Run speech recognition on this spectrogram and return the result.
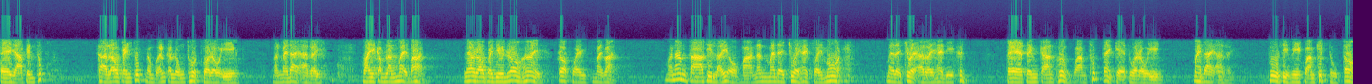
แต่อย่าเป็นทุกข์ ถ้าเราเป็นทุกข์เหมือนกับลงโทษตัวเราเอง มันไม่ได้อะไร ไฟกำลังไหม้บ้าน แล้วเราไปยืนร้องไห้เพราะไฟไหม้บ้านมาน้ำตาที่ไหลออกมานั้นไม่ได้ช่วยให้ไฟมอด ไม่ได้ช่วยอะไรให้ดีขึ้น แต่เป็นการเพิ่มความทุกข์ให้แก่ตัวเราเอง ไม่ได้อะไร ผู้ที่มีความคิดถูกต้อง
